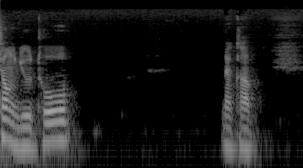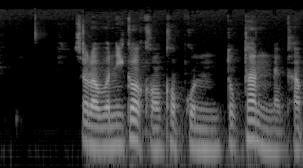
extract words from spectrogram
ช่อง YouTube นะครับสำหรับวันนี้ก็ขอขอบคุณทุกท่านนะครับ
